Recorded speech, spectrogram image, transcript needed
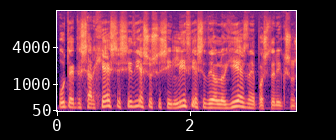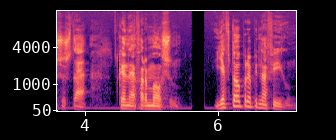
ούτε τις αρχές της ίδιας τους τη ηλίθια ιδεολογία να υποστηρίξουν σωστά και να εφαρμόσουν. Γι' αυτό πρέπει να φύγουν.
